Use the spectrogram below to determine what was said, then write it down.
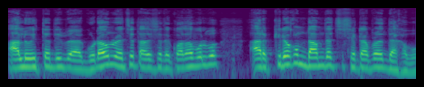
আলু ইত্যাদির গোডাউন রয়েছে, তাদের সাথে কথা বলব। আর কীরকম দাম যাচ্ছে সেটা আপনাদের দেখাবো।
